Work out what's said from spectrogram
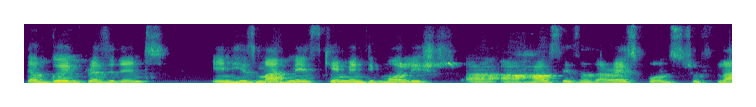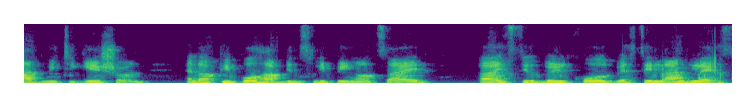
the outgoing president, in his madness, came and demolished uh, our houses as a response to flood mitigation, and our people have been sleeping outside. Uh, it's still very cold. We're still landless.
